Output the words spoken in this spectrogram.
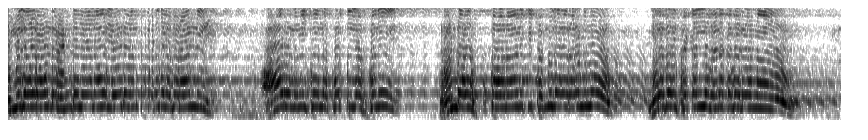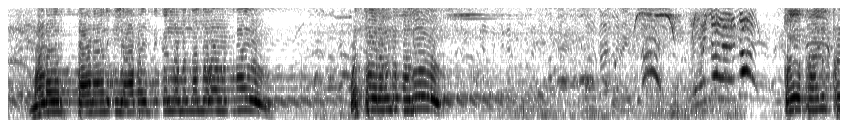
తొమ్మిదో రౌండ్ రెండు వేల ఏడు వందల అడుగుల దూరాన్ని ఆరు నిమిషాల్లో పూర్తి చేసుకుని రెండవ స్థానానికి తొమ్మిదవ రౌండ్లో ఇరవై సెకండ్లు వెనకబడి ఉన్నాయి. మూడవ స్థానానికి యాభై సెకండ్ల ముందంజలో ఉన్నాయి. వచ్చే రౌండ్ పది. కే. చాణిక్య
